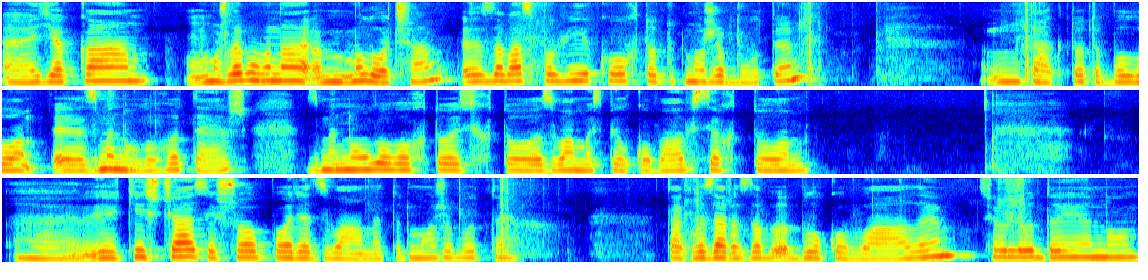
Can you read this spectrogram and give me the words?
е, яка, можливо, вона молодша е, за вас по віку, хто тут може бути. Так, тут було е, з минулого теж. З минулого хтось, хто з вами спілкувався, хто е, якийсь час йшов поряд з вами. Тут може бути. Так, ви зараз заблокували цю людину.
